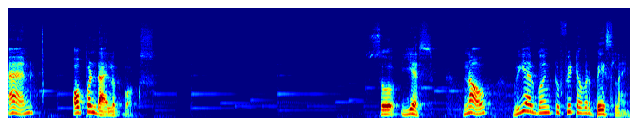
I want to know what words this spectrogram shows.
and open dialog box. So, yes, now we are going to fit our baseline.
